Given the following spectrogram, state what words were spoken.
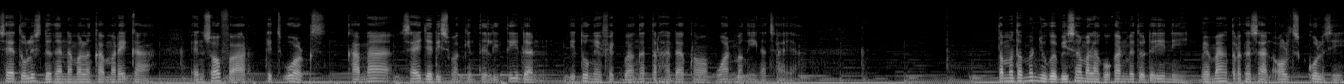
saya tulis dengan nama lengkap mereka. And so far it works karena saya jadi semakin teliti dan itu ngefek banget terhadap kemampuan mengingat saya. Teman-teman juga bisa melakukan metode ini. Memang terkesan old school sih,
